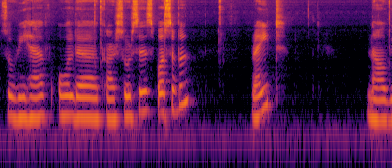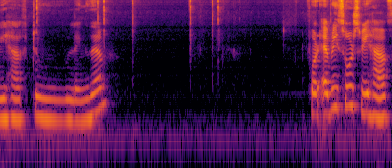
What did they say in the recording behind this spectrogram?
So we have all the car sources possible right? Now we have to link them. For every source we have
